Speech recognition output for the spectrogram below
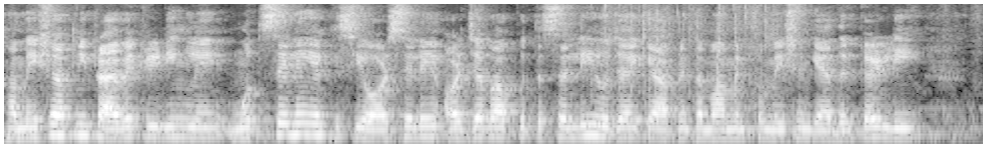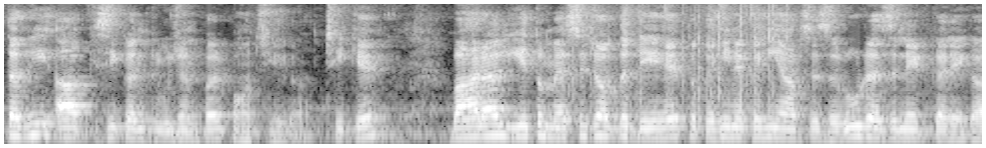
हमेशा अपनी प्राइवेट रीडिंग लें, मुझसे लें या किसी और से लें और जब आपको तसल्ली हो जाए कि आपने तमाम इन्फॉर्मेशन गैदर कर ली, तभी आप किसी कंक्लूजन पर पहुंचिएगा, ठीक है? बहरहाल, ये तो मैसेज ऑफ़ द डे है तो कहीं ना कहीं आपसे ज़रूर रेजोनेट करेगा।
